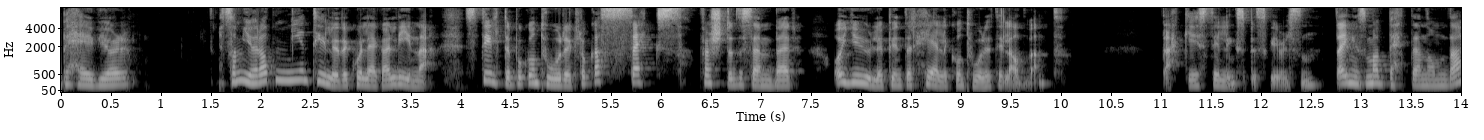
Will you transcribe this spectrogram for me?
behavior som gjør at min tidligere kollega Line stilte på kontoret klokka seks 1. desember og julepynter hele kontoret til advent. Det er ikke i stillingsbeskrivelsen. Det er ingen som har bedt henne om det.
